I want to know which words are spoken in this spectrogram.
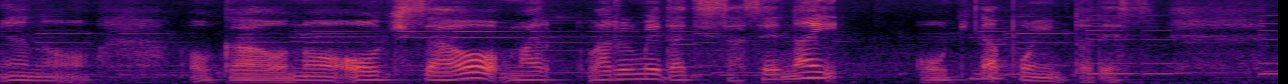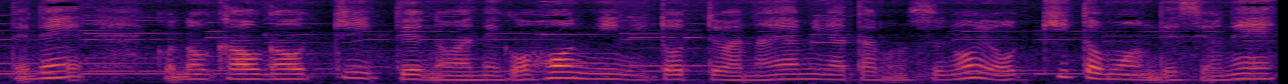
あのお顔の大きさを、ま、悪目立ちさせない大きなポイントです。でねこの顔が大きいっていうのはねご本人にとっては悩みが多分すごい大きいと思うんですよね。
